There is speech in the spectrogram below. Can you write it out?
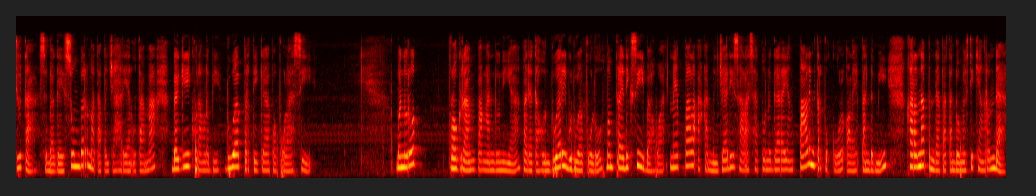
juta sebagai sumber mata pencaharian utama bagi kurang lebih 2 per 3 populasi. Menurut Program Pangan Dunia pada tahun 2020 memprediksi bahwa Nepal akan menjadi salah satu negara yang paling terpukul oleh pandemi karena pendapatan domestik yang rendah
